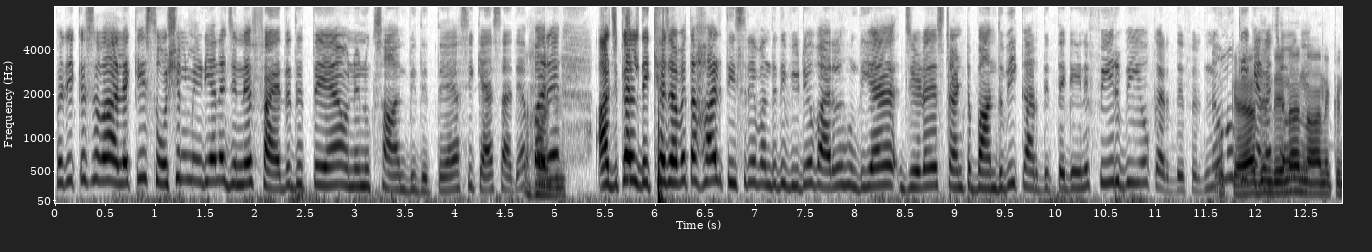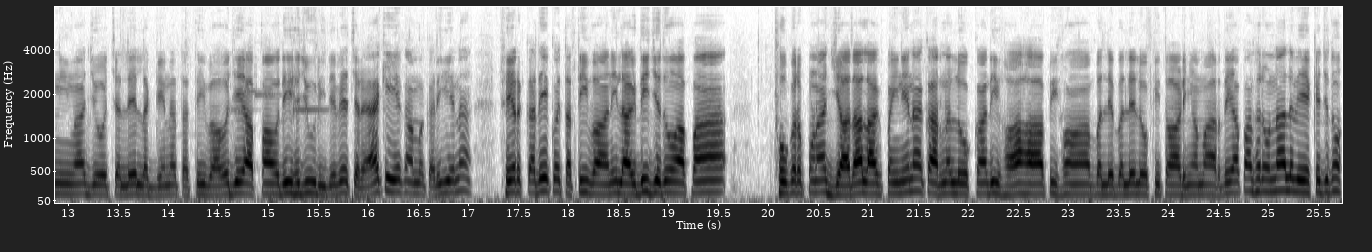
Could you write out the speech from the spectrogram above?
ਪਰ ਇੱਕ ਸਵਾਲ ਹੈ ਕਿ ਸੋਸ਼ਲ ਮੀਡੀਆ ਨੇ ਜਿੰਨੇ ਫਾਇਦੇ ਦਿੱਤੇ ਆ ਉਹਨੇ ਨੁਕਸਾਨ ਵੀ ਦਿੱਤੇ ਆ ਅਸੀਂ ਕਹਿ ਸਕਦੇ ਆ। ਪਰ ਹਾਂਜੀ। ਅੱਜ ਕੱਲ ਦੇਖਿਆ ਜਾਵੇ ਤਾਂ ਹਰ ਤੀਸਰੇ ਬੰਦੇ ਦੀ ਵੀਡੀਓ ਵਾਇਰਲ ਹੁੰਦੀ ਹੈ ਜਿਹੜੇ ਸਟੰਟ ਬੰਦ ਵੀ ਕਰ ਦਿੱਤੇ ਗਏ ਨੇ ਫਿਰ ਵੀ ਉਹ ਕਰਦੇ ਫਿਰਦੇ ਨੇ। ਉਹ ਉਹਨੂੰ ਕੀ ਕਹਿ ਕਹਿਣਾ ਦਿੰਦੇ ਨਾ ਨਾਨਕ ਨੀਵਾ ਜੋ ਚੱਲੇ ਲੱਗੇ ਨਾ ਤਤੀ ਵਾਓ ਜੇ ਆਪਾਂ ਉਹਦੀ ਹਜ਼ੂਰੀ ਦੇ ਵਿੱਚ ਰਹਿ ਕੇ ਇਹ ਕੰਮ ਕਰੀਏ ਨਾ ਫਿਰ ਕਦੇ ਕੋਈ ਤਤੀ ਵਾਹ ਨਹੀਂ ਲੱਗਦੀ। ਜਦੋਂ ਆਪਾਂ ਫੁਕਰਪੁਣਾ ਜ਼ਿਆਦਾ ਲੱਗ ਪੈਂਦੇ ਨਾ, ਕਾਰਨ ਲੋਕਾਂ ਦੀ ਹਾ ਹਾ ਵੀ ਹਾਂ, ਬੱਲੇ ਬੱਲੇ ਲੋਕੀ ਤਾੜੀਆਂ ਮਾਰਦੇ ਆਪਾਂ ਫਿਰ ਉਹਨਾਂ ਵੱਲ ਵੇਖ ਕੇ ਜਦੋਂ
